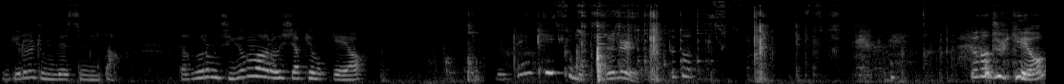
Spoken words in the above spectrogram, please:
두 개를 준비했습니다. 자, 그럼 지금 바로 시작해 볼게요. 이 팬케이크 믹스를 뜯어 뜯어줄게요.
